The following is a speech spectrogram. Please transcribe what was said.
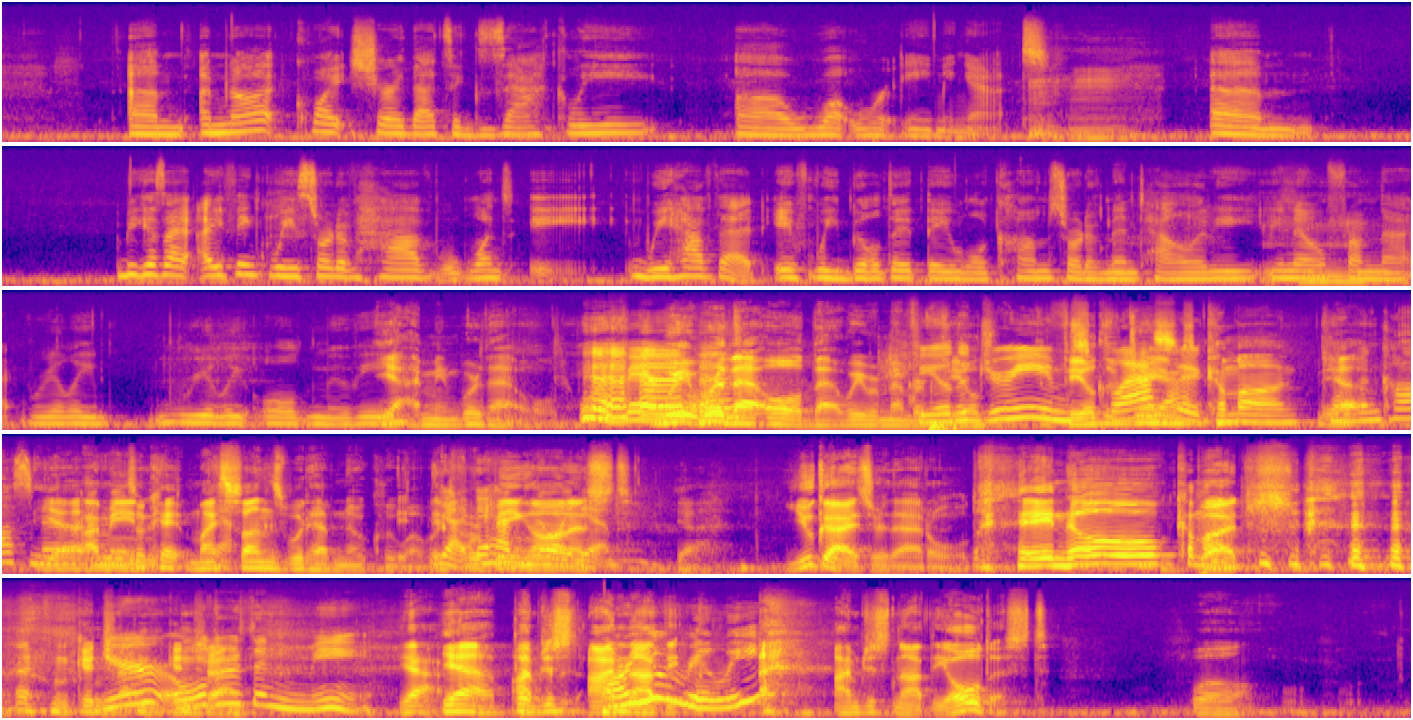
um, I'm not quite sure that's exactly uh, what we're aiming at. Um, because I, I think we sort of have once we have that if we build it they will come sort of mentality you know from mm-hmm. that really really old movie yeah. I mean, we're that old. We're very we, we're that old that we remember Field of Dreams, Field of classic. Dreams. Come on, Kevin yeah. Costner. Yeah, I I mean, mean, it's okay. My yeah. sons would have no clue what we're. Yeah, if we're being no idea. honest, yeah. you guys are that old. Hey, no, come But on. Good You're good older try. than me. yeah, Yeah, but- I'm just. I'm Are not you the, really? I'm just not the oldest. Well,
